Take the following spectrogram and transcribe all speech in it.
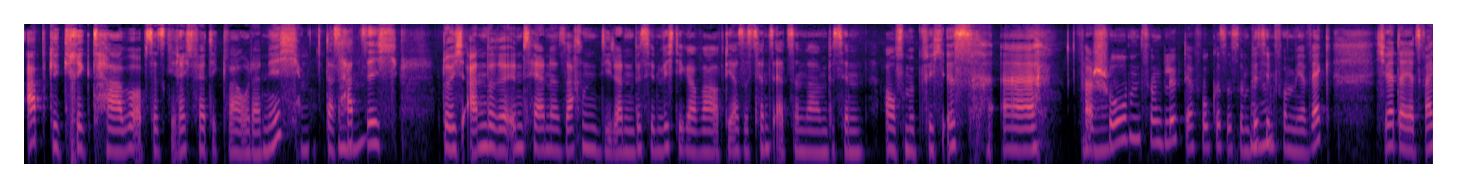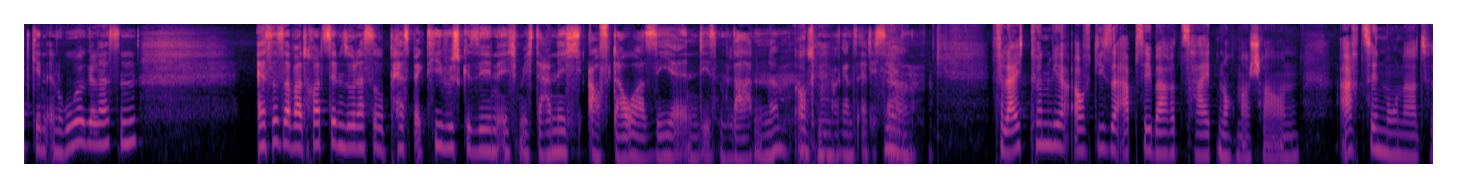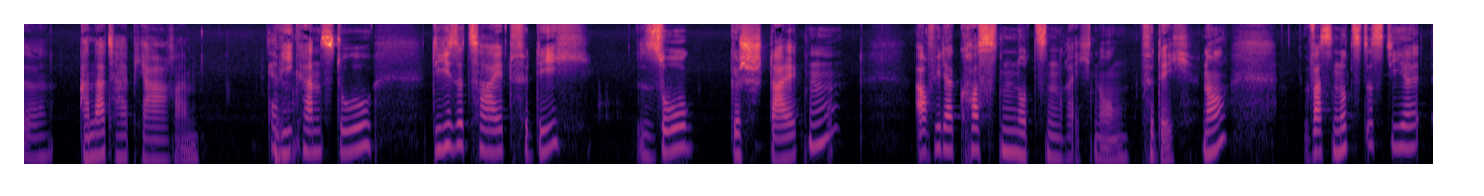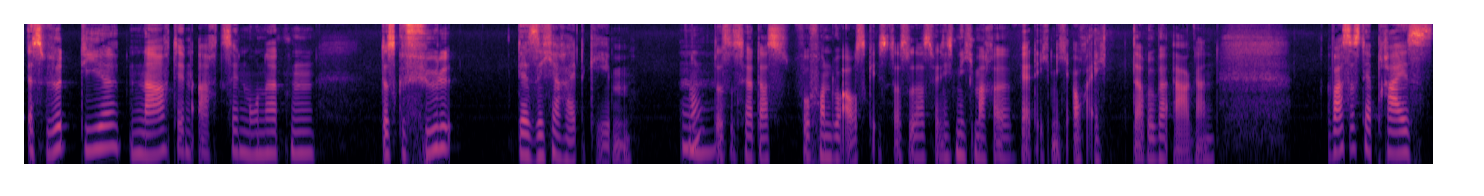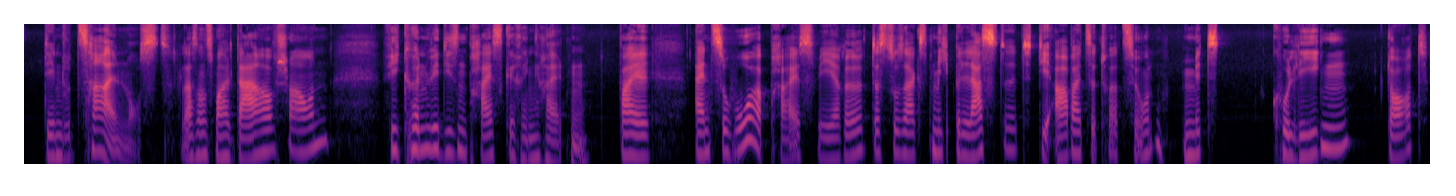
abgekriegt habe, ob es jetzt gerechtfertigt war oder nicht. Das mhm. hat sich durch andere interne Sachen, die dann ein bisschen wichtiger war, ob die Assistenzärztin da ein bisschen aufmüpfig ist, äh, verschoben mhm. zum Glück. Der Fokus ist so ein bisschen mhm. von mir weg. Ich werde da jetzt weitgehend in Ruhe gelassen. Es ist aber trotzdem so, dass so perspektivisch gesehen ich mich da nicht auf Dauer sehe in diesem Laden. Ne? Muss okay. man mal ganz ehrlich sagen. Ja. Vielleicht können wir auf diese absehbare Zeit nochmal schauen. 18 Monate, anderthalb Jahre. Genau. Wie kannst du diese Zeit für dich so gestalten, auch wieder Kosten-Nutzen-Rechnung für dich. Ne? Was nutzt es dir? Es wird dir nach den 18 Monaten das Gefühl der Sicherheit geben. Ne? Mhm. Das ist ja das, wovon du ausgehst, dass du sagst, wenn ich es nicht mache, werde ich mich auch echt darüber ärgern. Was ist der Preis, den du zahlen musst? Lass uns mal darauf schauen. Wie können wir diesen Preis gering halten? Weil ein zu hoher Preis wäre, dass du sagst, mich belastet die Arbeitssituation mit Kollegen dort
